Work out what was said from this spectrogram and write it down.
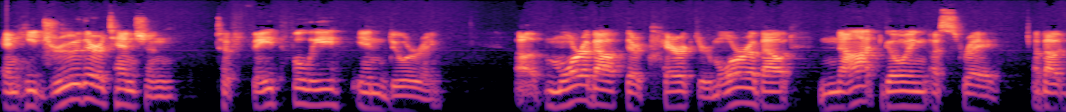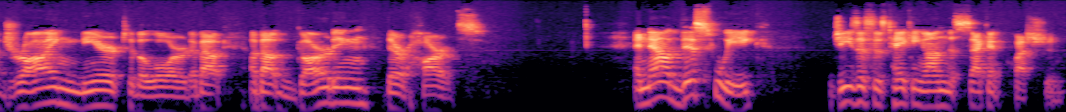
And he drew their attention to faithfully enduring. Uh, more about their character, more about not going astray, about drawing near to the Lord, about, about guarding their hearts. And now this week, Jesus is taking on the second question.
